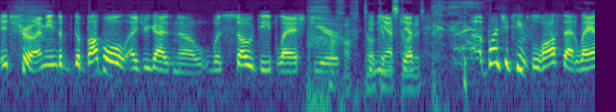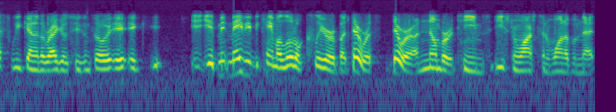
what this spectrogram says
It's true. I mean, the the bubble, as you guys know, was so deep last oh, year Don't in the get me started. a bunch of teams lost that last weekend of the regular season, so it, it, it it maybe became a little clearer. But there were there were a number of teams, Eastern Washington, one of them, that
